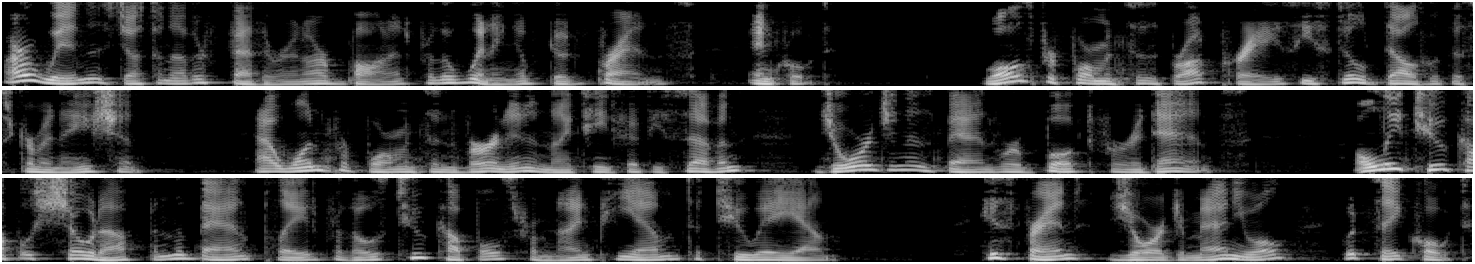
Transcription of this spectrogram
Our win is just another feather in our bonnet for the winning of good friends. End quote. While his performances brought praise, he still dealt with discrimination. At one performance in Vernon in 1957, George and his band were booked for a dance. Only two couples showed up, and the band played for those two couples from 9 p.m. to 2 a.m. His friend, George Emanuel, would say, quote,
